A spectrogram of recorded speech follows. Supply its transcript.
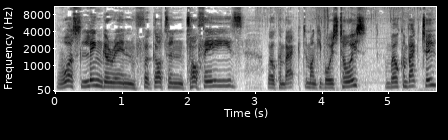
What's lingering, forgotten toffees? Welcome back to Monkeyboy's Toys, and welcome back to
